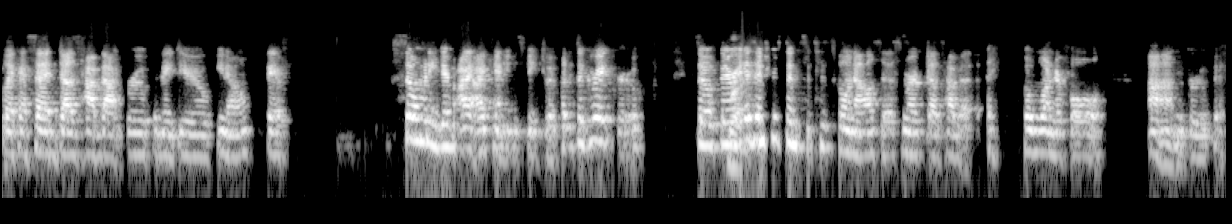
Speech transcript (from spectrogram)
like I said, does have that group and they do, you know, they have so many different, I, I can't even speak to it, but it's a great group. So if there right. is interest in statistical analysis, Merck does have a, a, a wonderful um, group. If,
